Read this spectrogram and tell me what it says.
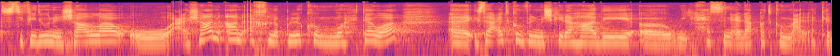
تستفيدون إن شاء الله وعشان أنا أخلق لكم محتوى يساعدكم في المشكلة هذه آه ويحسن علاقتكم مع الأكل.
